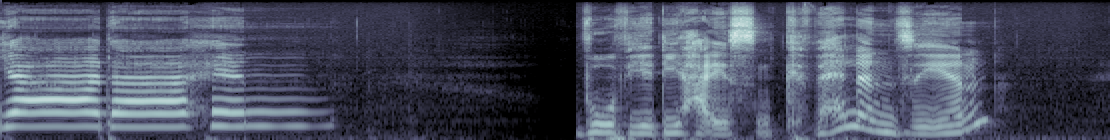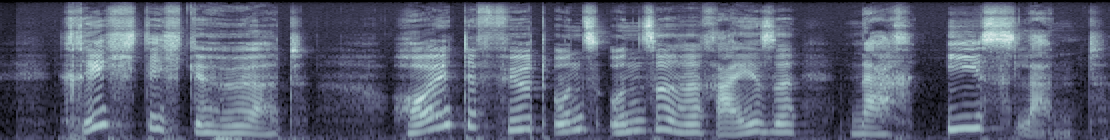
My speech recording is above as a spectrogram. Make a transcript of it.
ja, dahin. Wo wir die heißen Quellen sehen? Richtig gehört. Heute führt uns unsere Reise nach Island.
